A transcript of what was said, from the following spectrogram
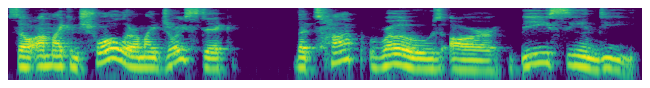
So on my controller, on my joystick, the top rows are B, C, and D.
